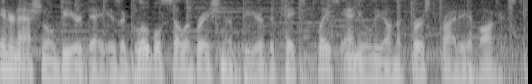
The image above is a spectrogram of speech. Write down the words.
International Beer Day is a global celebration of beer that takes place annually on the first Friday of August.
